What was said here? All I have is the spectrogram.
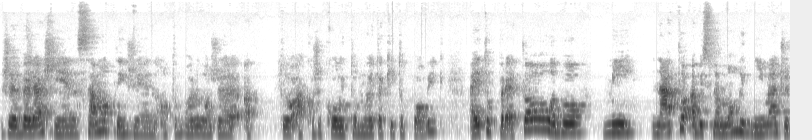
že veľa žien, samotných žien o tom hovorilo, že a to akože kvôli tomu je takýto povyk. A je to preto, lebo my na to, aby sme mohli vnímať, že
